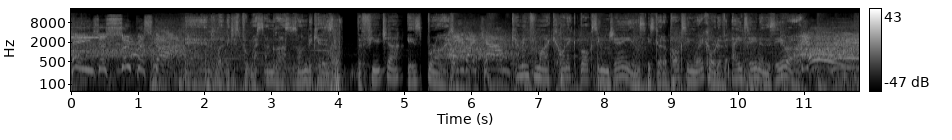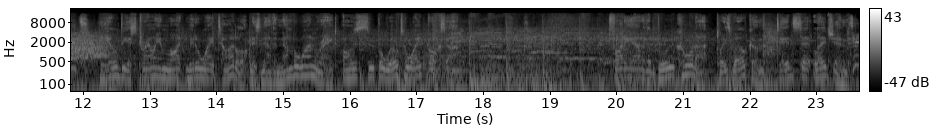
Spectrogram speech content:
he's a superstar. And let me just put my sunglasses on because the future is bright. Here they come. Coming from iconic boxing genes, he's got a boxing record of 18 and 0. Hands. He held the Australian light middleweight title and is now the number one ranked Oz super welterweight boxer. Fighting out of the blue corner, please welcome Dead Set Legend, Tim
